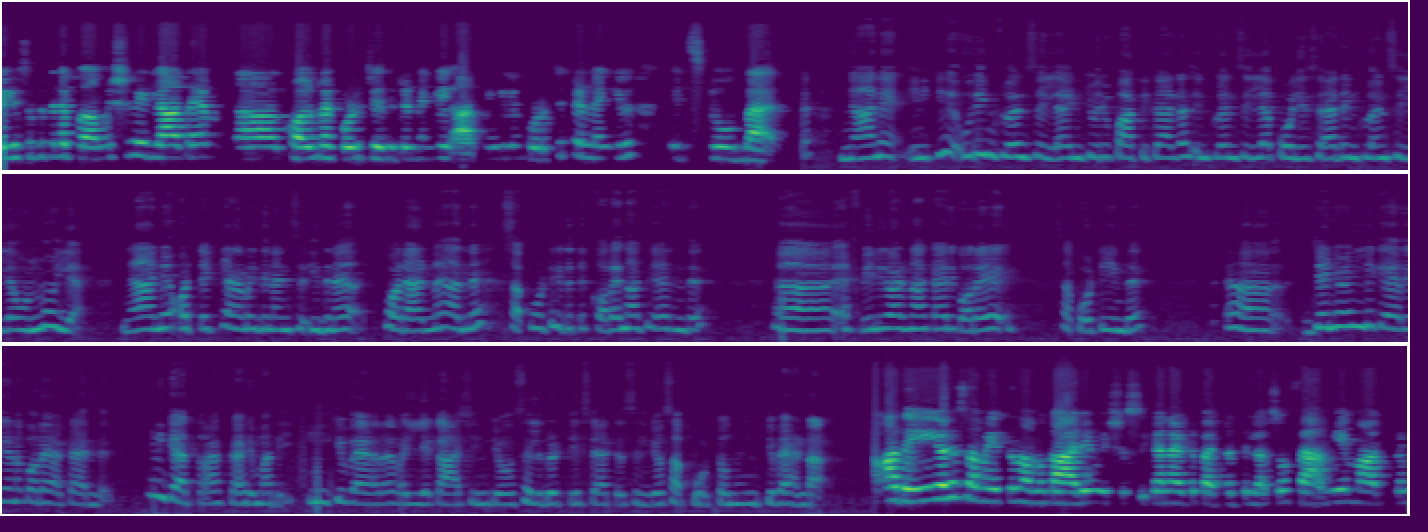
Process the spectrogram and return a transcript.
എലിസബത്തിന്റെ പെർമിഷൻ ഇല്ലാതെ കോൾ റെക്കോർഡ് ചെയ്തിട്ടുണ്ടെങ്കിൽ ആർക്കെങ്കിലും കൊടുത്തിട്ടുണ്ടെങ്കിൽ ഇറ്റ്സ് ടു ബാഡ് ഞാൻ എനിക്ക് ഒരു ഇൻഫ്ലുവൻസ് ഇല്ല. എനിക്ക് ഒരു പാർട്ടിക്കാരുടെ ഇൻഫ്ലുവൻസ് ഇല്ല പോലീസുകാരുടെ ഇൻഫ്ലുവൻസ് ഇല്ല ഒന്നുമില്ല. ഞാൻ ഒറ്റയ്ക്കാണ് ഇതിനനുസരിച്ച് ഇതിനെ പോരാടിന് അതിനെ സപ്പോർട്ട് ചെയ്തിട്ട് കുറേ നാട്ടുകാരുണ്ട്. എഫ് ബിയിൽ കാണുന്ന ആൾക്കാർ കുറേ സപ്പോർട്ട് ചെയ്യുന്നുണ്ട് ജനുവൻലി കെയർ ചെയ്യണ കുറേ ആൾക്കാരുണ്ട്. എനിക്ക് അത്ര ആൾക്കാർ മതി. എനിക്ക് വേറെ വലിയ കാശിന്റെയോ സെലിബ്രിറ്റി സ്റ്റാറ്റസിന്റെയോ സപ്പോർട്ടൊന്നും എനിക്ക് വേണ്ട. അത് ഈ ഒരു സമയത്ത് നമുക്ക് ആരെയും വിശ്വസിക്കാനായിട്ട് പറ്റത്തില്ല. സോ ഫാമിലിയെ മാത്രം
